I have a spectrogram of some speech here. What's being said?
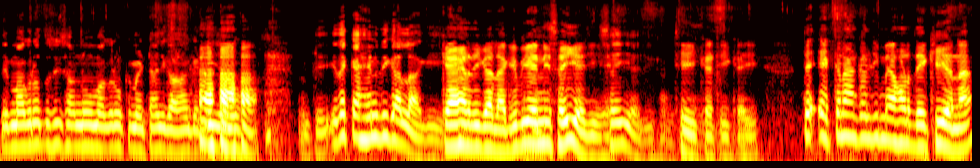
ਤੇ ਮਗਰੋਂ ਤੁਸੀਂ ਸਾਨੂੰ ਮਗਰੋਂ ਕਮੈਂਟਾਂ 'ਚ ਗਾਲਾਂ ਕੱਢੀ ਜਾਓ। ਤੇ ਇਹਦਾ ਕਹਿਣ ਦੀ ਗੱਲ ਆ ਗਈ। ਕਹਿਣ ਦੀ ਗੱਲ ਆ ਗਈ ਵੀ ਇੰਨੀ ਸਹੀ ਹੈ ਜੀ ਇਹ। ਸਹੀ ਹੈ ਜੀ ਠੀਕ ਹੈ ਠੀਕ ਹੈ ਜੀ। ਤੇ ਇੱਕ ਨਾ ਅੰਕਲ ਜੀ ਮੈਂ ਹੁਣ ਦੇਖੀ ਆ ਨਾ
